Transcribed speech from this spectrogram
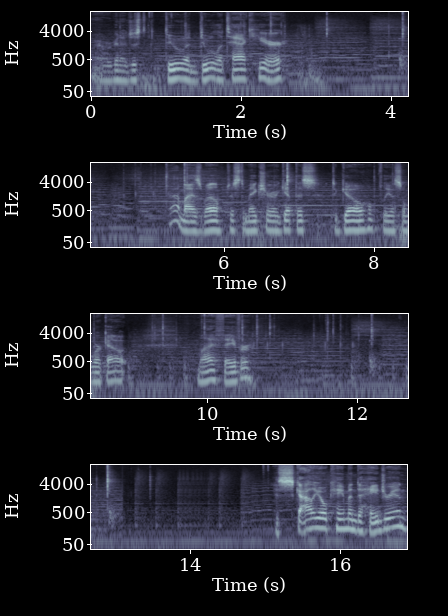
Alright, we're gonna just do a dual attack here. I might as well, just to make sure I get this to go. Hopefully this will work out my favor. Is came into Hadrian?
